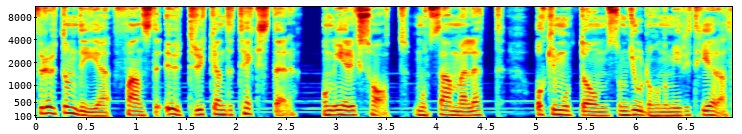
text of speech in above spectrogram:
Förutom det fanns det uttryckande texter om Eriks hat mot samhället och emot dem som gjorde honom irriterad.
